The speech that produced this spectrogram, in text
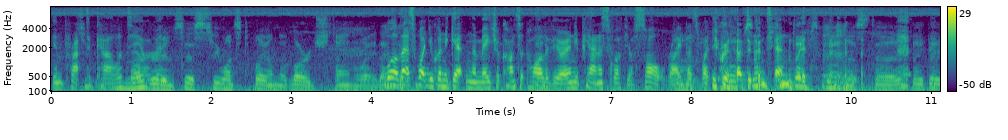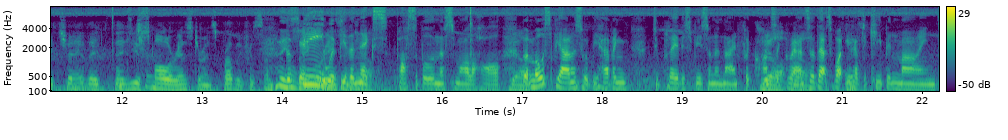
impracticality of Margaret it. insists she wants to play on the large Steinway. That's Well, her- that's what you're going to get in the major concert hall if you're any pianist worth your salt, right? That's what you're going to have to contend sometimes with. pianists, uh, they, they, cha- they, they use smaller instruments probably for some of these The same B would be the reasons, yeah. next possible in a smaller hall. Yeah. But most pianists would be having to play this piece on a nine foot concert Yeah, grand. yeah. So that's what you have to keep in mind.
